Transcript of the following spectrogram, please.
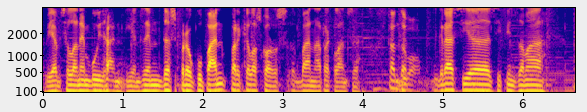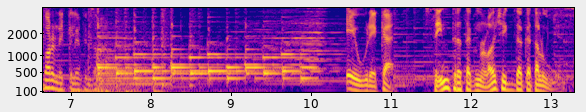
Aviam si l'anem buidant i ens anem despreocupant perquè les coses van arreglant-se. Tant de bo. Gràcies i fins demà. Bona nit, Kilian. Fins demà. Eurecat, centre tecnològic de Catalunya.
